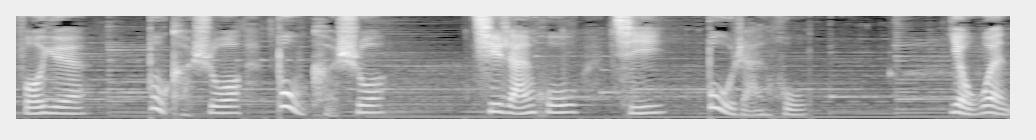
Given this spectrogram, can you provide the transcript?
佛曰：“不可说，不可说。其然乎？其不然乎？”又问：“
